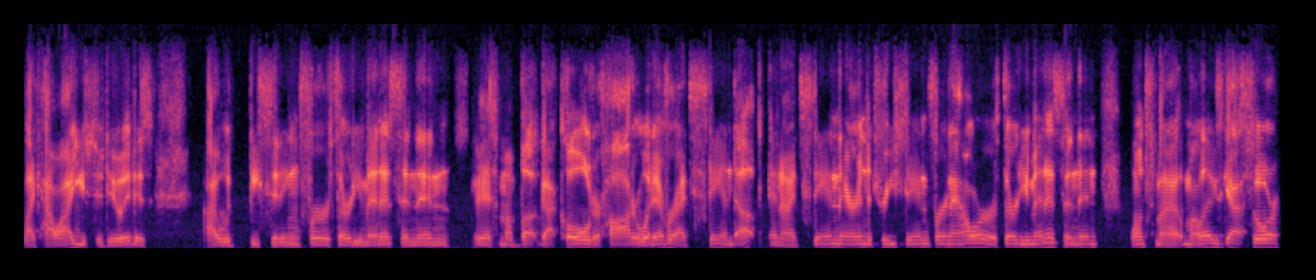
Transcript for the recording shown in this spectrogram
like how I used to do it is I would be sitting for 30 minutes and then if my butt got cold or hot or whatever, I'd stand up and I'd stand there in the tree stand for an hour or 30 minutes. And then once my, my legs got sore,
